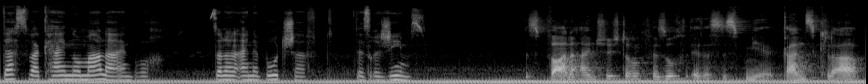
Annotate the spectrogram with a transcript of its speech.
Das war kein normaler Einbruch, sondern eine Botschaft des Regimes. Es war eine Einschüchterung versucht, das ist mir ganz klar.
